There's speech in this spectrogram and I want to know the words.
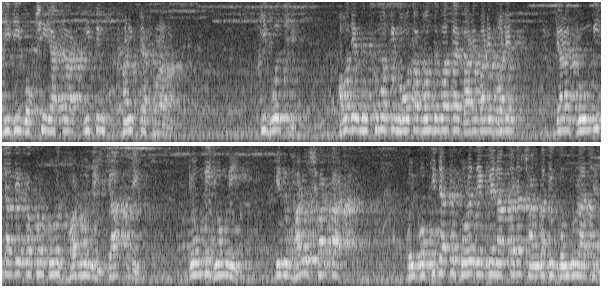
জিডি বক্সির একটা ক্লিপিং খানিকটা শোনালাম কি বলছে? আমাদের মুখ্যমন্ত্রী মমতা বন্দ্যোপাধ্যায় বারে বারে বলেন, যারা জঙ্গি, তাদের কখনো কোনো ধর্ম নেই, জাত নেই। জঙ্গি জঙ্গি। কিন্তু ভারত সরকার, ওই বক্তৃতাটা পড়ে দেখবেন আপনারা সাংবাদিক বন্ধুরা আছেন,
